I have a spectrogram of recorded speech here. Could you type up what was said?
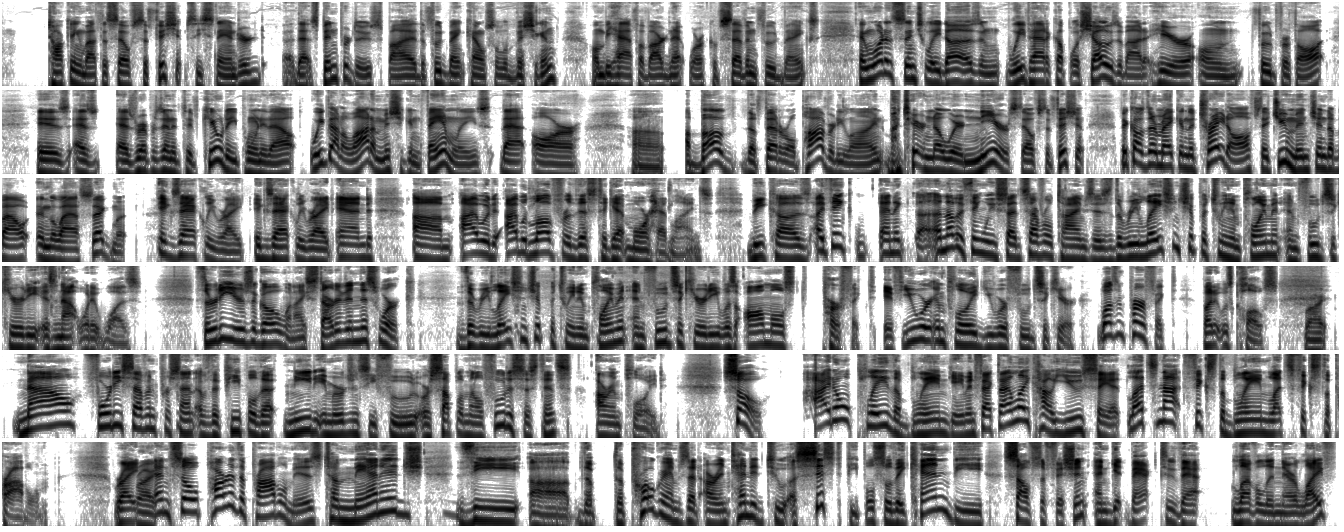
talking about the self sufficiency standard uh, that's been produced by the Food Bank Council of Michigan on behalf of our network of seven food banks. And what essentially does, and we've had a couple of shows about it here on Food for Thought. Is as as Representative Kildee pointed out, we've got a lot of Michigan families that are uh, above the federal poverty line, but they're nowhere near self sufficient because they're making the trade offs that you mentioned about in the last segment. Exactly right. Exactly right. And um, I would I would love for this to get more headlines because I think and another thing we've said several times is the relationship between employment and food security is not what it was. 30 years ago when I started in this work, the relationship between employment and food security was almost perfect. If you were employed, you were food secure. It wasn't perfect, but it was close. Right. Now, 47% of the people that need emergency food or supplemental food assistance are employed. So, I don't play the blame game. In fact, I like how you say it. Let's not fix the blame, let's fix the problem right? right? And so part of the problem is to manage the uh, the the programs that are intended to assist people so they can be self sufficient and get back to that level in their life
